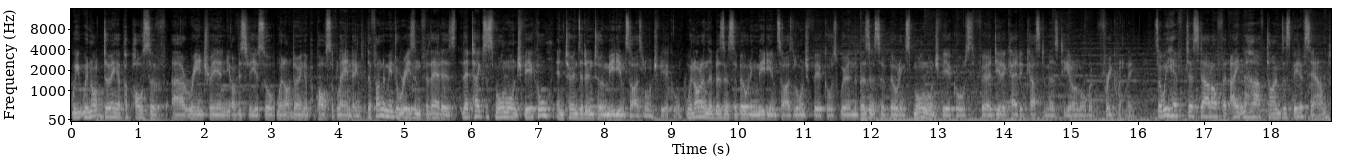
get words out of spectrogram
We, are not doing a propulsive uh, re-entry and obviously you saw we're not doing a propulsive landing. The fundamental reason for that is that takes a small launch vehicle and turns it into a medium-sized launch vehicle. We're not in the business of building medium-sized launch vehicles, we're in the business of building small launch vehicles for dedicated customers to get on orbit frequently. So we have to start off at eight and a half times the speed of sound,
